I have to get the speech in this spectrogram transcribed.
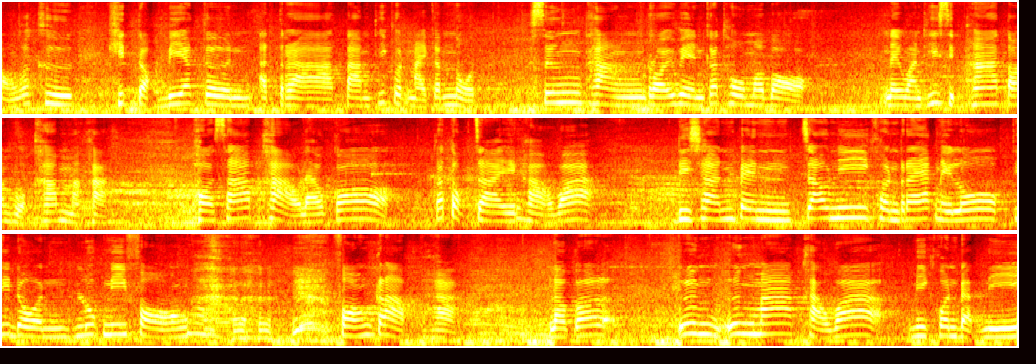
2ก็คือคิดดอกเบี้ยเกินอัตราตามที่กฎหมายกำหนด ซึ่งทางร้อยเวรก็โทรมาบอกในวันที่ 15 ตอนหัวค่ำอะค่ะ พอทราบข่าวแล้วก็ก็ตกใจค่ะว่า ดิฉันเป็นเจ้าหนี้คนแรกในโลกที่โดนลูกหนี้ฟ้องค่ะฟ้องกลับค่ะ เราก็อึ้งอึ้งมากค่ะว่ามีคนแบบนี้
